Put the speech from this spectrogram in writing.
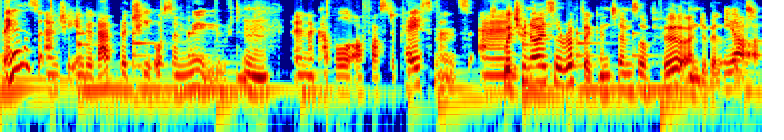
things and she ended up but she also moved mm. in a couple of foster placements and which we know is horrific in terms of her own development yeah.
